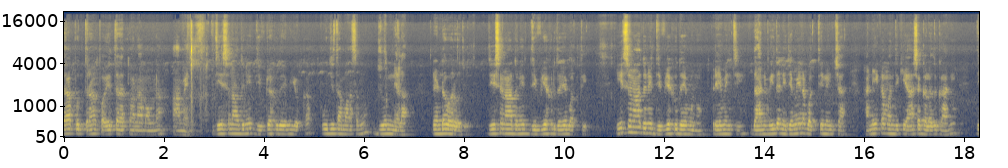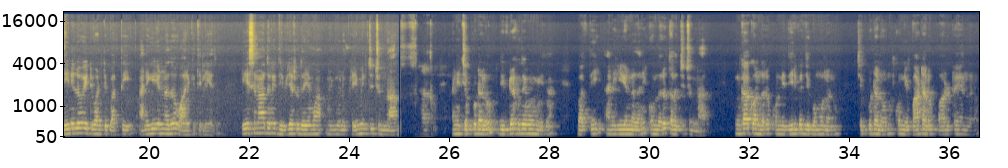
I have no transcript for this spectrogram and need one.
పితాపుత్ర పవిత్రాత్మ నామమున ఆమె జేసునాథుని దివ్యహృదయం యొక్క పూజిత మాసము జూన్ నెల రెండవ రోజు. జేసునాథుని దివ్య హృదయ భక్తి. ఈసునాథుని దివ్య హృదయమును ప్రేమించి దాని మీద నిజమైన భక్తి నుంచ అనేక మందికి ఆశ గలదు కానీ దీనిలో ఇటువంటి భక్తి అణిగి ఉన్నదో వారికి తెలియదు. ఏసునాథుని దివ్య హృదయమా మిమ్మల్ని ప్రేమించుచున్నాను అని చెప్పుటలో దివ్య హృదయం మీద భక్తి అణిగియున్నదని కొందరు తలచుచున్నారు. ఇంకా కొందరు కొన్ని దీర్ఘ జపములను చెప్పుటలోను కొన్ని పాటలు పాడుటయందును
